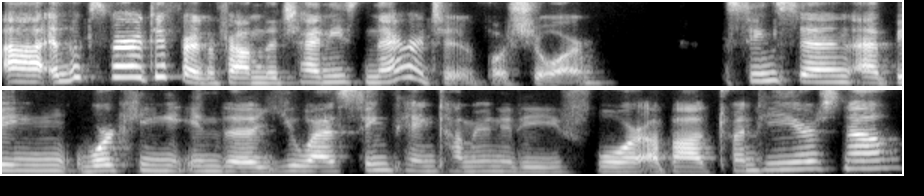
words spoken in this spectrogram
Uh, it looks very different from the Chinese narrative, for sure. Since then, I've been working in the US think tank community for about 20 years now.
